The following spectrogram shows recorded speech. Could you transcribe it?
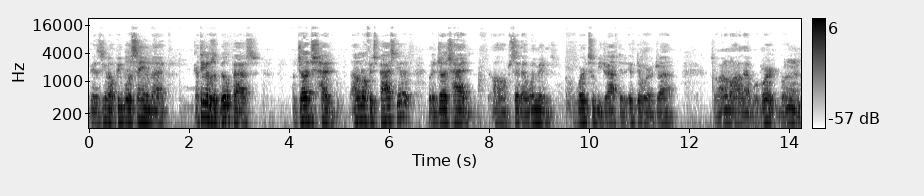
because you know people are saying that. I think there was a bill passed. A judge had, I don't know if it's passed yet, but a judge had um, said that women were to be drafted if there were a draft. So I don't know how that would work, but Mm.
